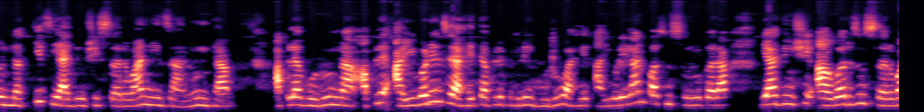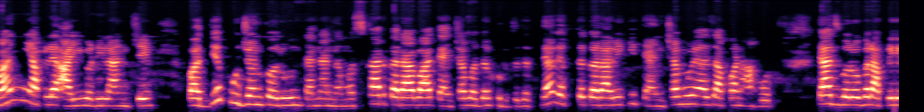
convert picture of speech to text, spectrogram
तो नक्कीच या दिवशी सर्वांनी जाणून घ्या. आपल्या गुरूंना आपले आई वडील जे आहेत ते आपले पहिले गुरु आहेत. आई वडिलांपासून सुरू करा. या दिवशी आवर्जून सर्वांनी आपल्या आई वडिलांचे वाद्यपूजन करून त्यांना नमस्कार करावा त्यांच्याबद्दल कृतज्ञता व्यक्त करावी की त्यांच्यामुळे आज आपण आहोत. त्याचबरोबर आपले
